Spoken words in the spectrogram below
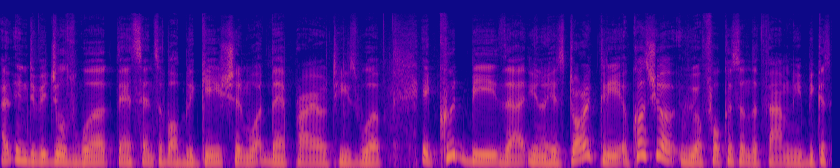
and individuals work, their sense of obligation, what their priorities were. It could be that you know historically, of course, you're you're focused on the family because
